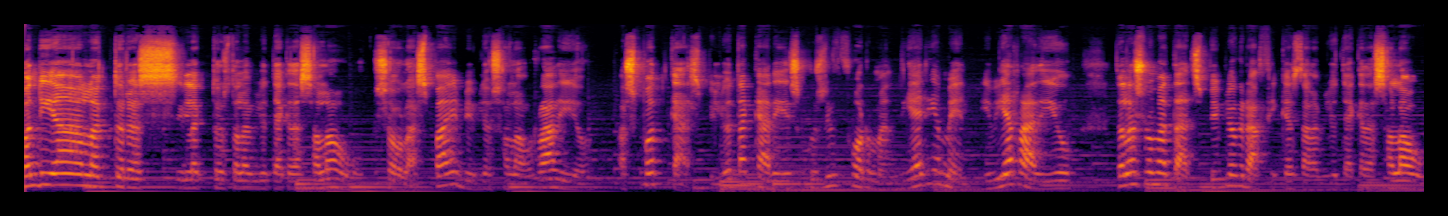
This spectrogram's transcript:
Bon dia, lectores i lectors de la Biblioteca de Salou. Sou l'Espai Bibliosalou Ràdio, els podcasts bibliotecaris que us informen diàriament i via ràdio de les novetats bibliogràfiques de la Biblioteca de Salou.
